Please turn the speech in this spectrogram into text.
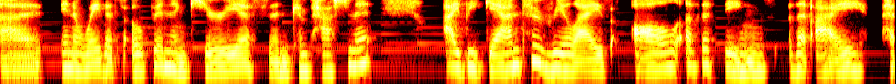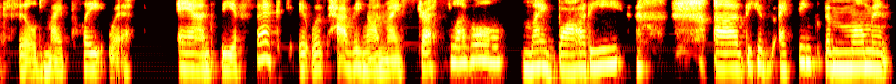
uh, in a way that's open and curious and compassionate, I began to realize all of the things that I had filled my plate with and the effect it was having on my stress level, my body. uh, because I think the moment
